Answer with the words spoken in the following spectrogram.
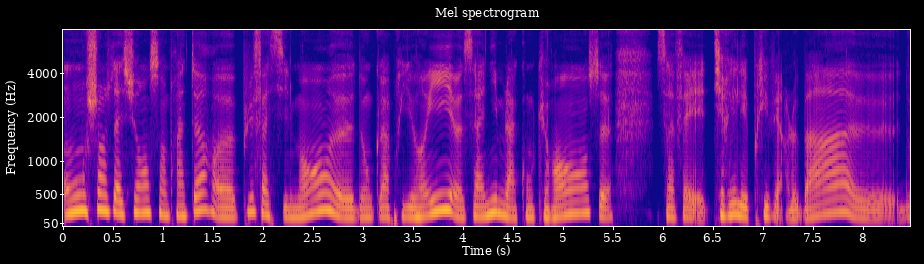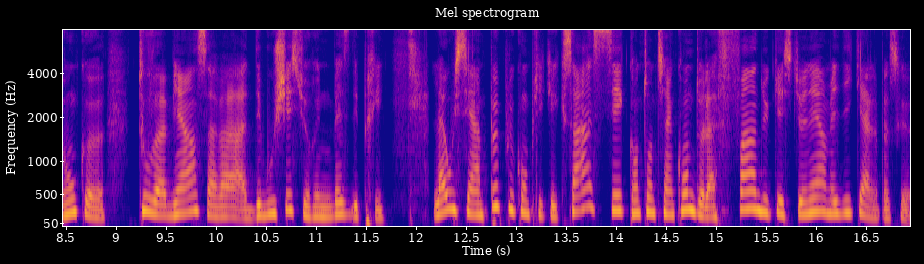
on change d'assurance emprunteur euh, plus facilement. Euh, donc, a priori, ça anime la concurrence, ça fait tirer les prix vers le bas. Donc, tout va bien, ça va déboucher sur une baisse des prix. Là où c'est un peu plus compliqué que ça, c'est quand on tient compte de la fin du questionnaire médical, parce que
